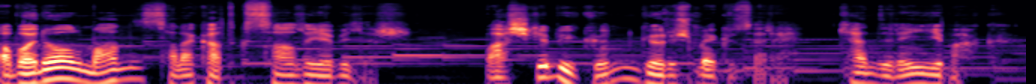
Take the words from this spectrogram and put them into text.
Abone olman sana katkı sağlayabilir. Başka bir gün görüşmek üzere. Kendine iyi bak.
